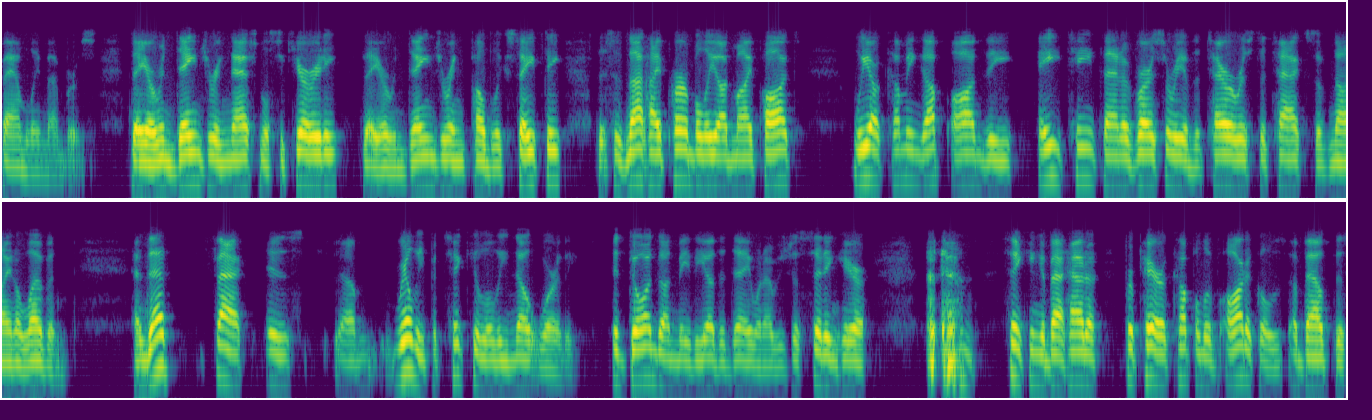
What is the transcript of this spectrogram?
family members. They are endangering national security. They are endangering public safety. This is not hyperbole on my part. We are coming up on the 18th anniversary of the terrorist attacks of 9 11. And that fact is um, really particularly noteworthy. It dawned on me the other day when I was just sitting here thinking about how to prepare a couple of articles about this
